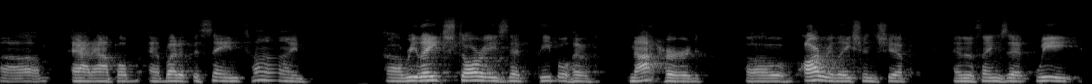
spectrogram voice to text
um, at Apple. But at the same time, uh, relate stories that people have not heard of our relationship and the things that we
